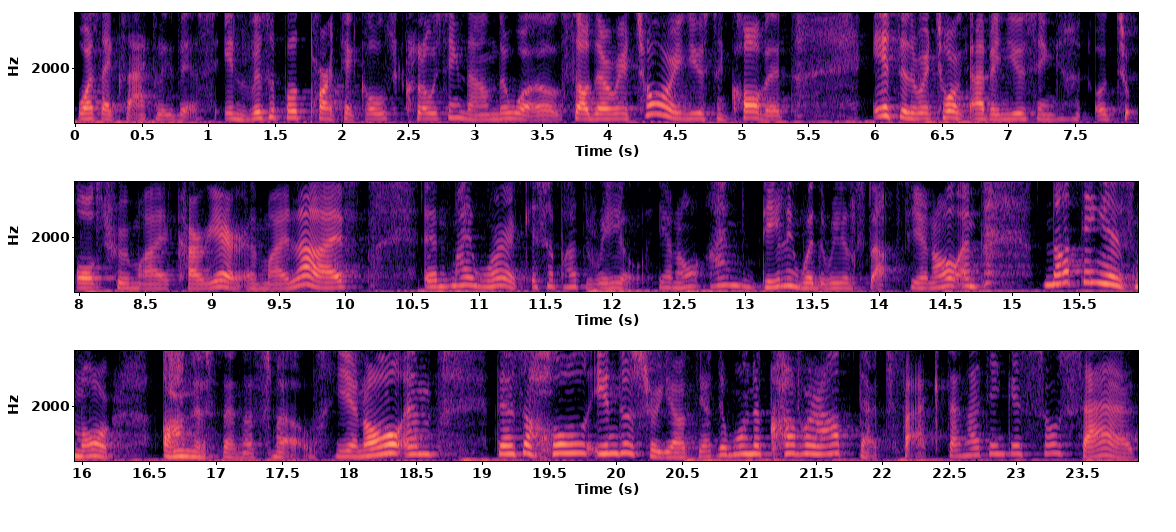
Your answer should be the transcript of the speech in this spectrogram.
was exactly this invisible particles closing down the world. So the rhetoric used in COVID is the rhetoric I've been using all through my career and my life. And my work is about real you know? I'm dealing with real stuff you know? And nothing is more honest than a smell you know? And there's a whole industry out there that want to cover up that fact and i think it's so sad.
